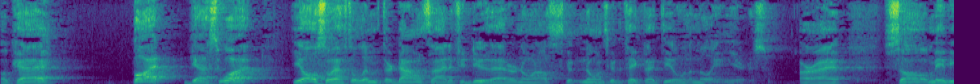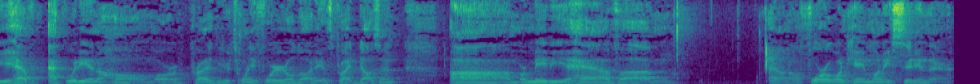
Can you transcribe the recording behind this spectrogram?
Okay, but guess what? You also have to limit their downside if you do that, or no one else, gonna, no one's going to take that deal in a million years. All right. So maybe you have equity in a home, or probably your 24 year old audience probably doesn't. Um, or maybe you have, um, I don't know, 401k money sitting there.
